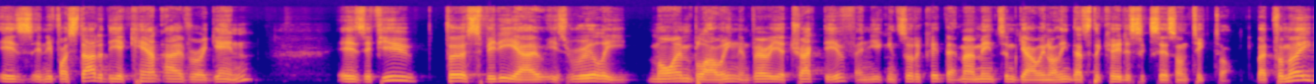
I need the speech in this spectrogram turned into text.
is, and if I started the account over again, is if you first video is really mind blowing and very attractive, and you can sort of keep that momentum going, I think that's the key to success on TikTok. But for me,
